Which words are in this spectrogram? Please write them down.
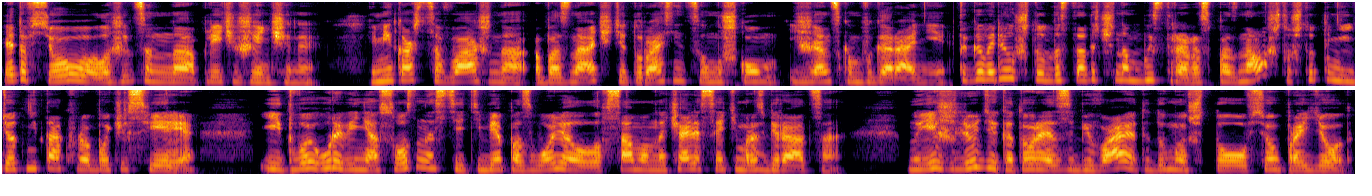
Это все ложится на плечи женщины. И мне кажется, важно обозначить эту разницу в мужском и женском выгорании. Ты говорил, что достаточно быстро распознал, что что-то не идет не так в рабочей сфере. И твой уровень осознанности тебе позволил в самом начале с этим разбираться. Но есть же люди, которые забивают и думают, что все пройдет.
